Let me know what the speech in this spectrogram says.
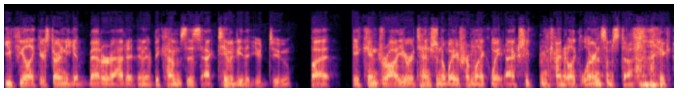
you feel like you're starting to get better at it and it becomes this activity that you do. But it can draw your attention away from like wait actually i'm trying to like learn some stuff. Like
